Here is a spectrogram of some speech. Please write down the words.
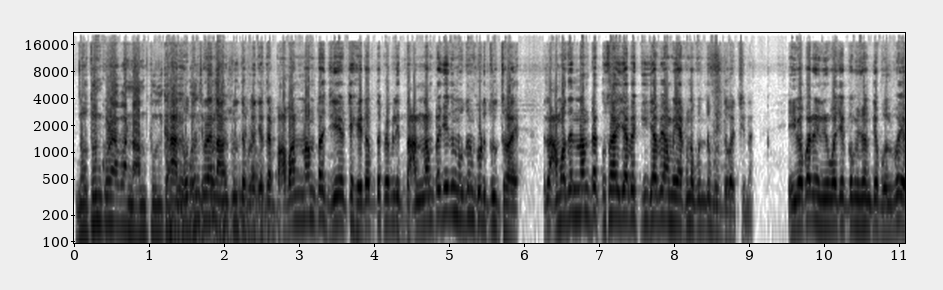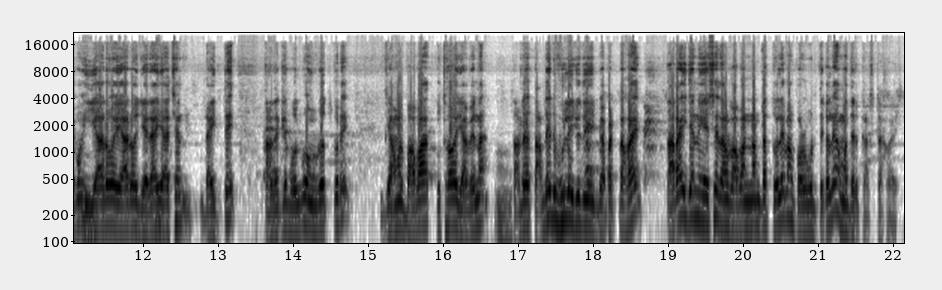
নতুন করে আবার নাম তুলতে হ্যাঁ হবে নতুন করে নাম তুলতে যেটা বলেছে। বাবার নামটা যে হচ্ছে হেড অফ দ্য ফ্যামিলি তার নামটা যদি নতুন করে তুলতে হয় তাহলে আমাদের নামটা কোথায় যাবে কি যাবে আমি এখনও পর্যন্ত বুঝতে পারছি না। এই ব্যাপারে নির্বাচন কমিশনকে বলব এবং ইয়ারও এআরও যারাই আছেন দায়িত্বে তাদেরকে বলব অনুরোধ করে যে আমার বাবা কোথাও যাবে না। তাদের তাদের ভুলে যদি এই ব্যাপারটা হয় তারাই যেন এসে আমার বাবার নামটা তোলে এবং পরবর্তীকালে আমাদের কাজটা হয়।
